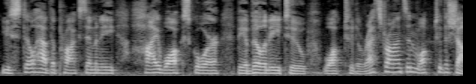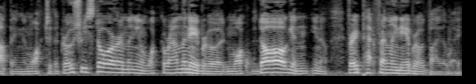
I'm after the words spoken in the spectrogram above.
you still have the proximity, high walk score, the ability to walk to the restaurants and walk to the shopping and walk to the grocery store and then you know walk around the neighborhood and walk the dog and you know very pet friendly neighborhood by the way.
